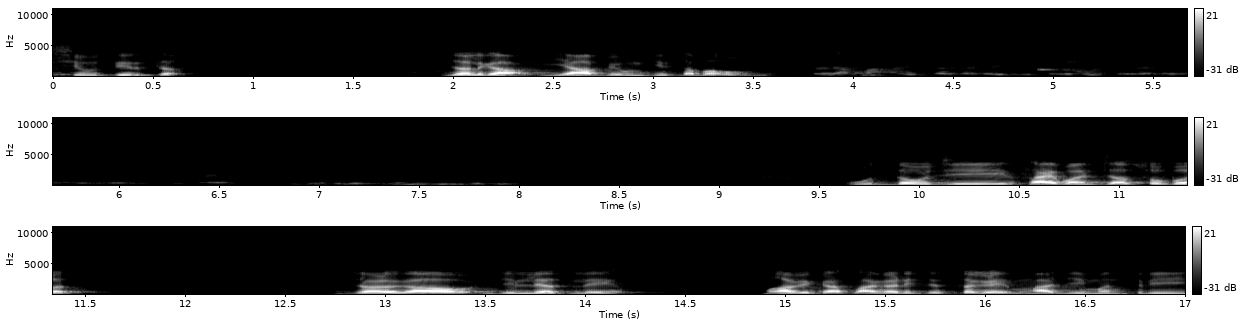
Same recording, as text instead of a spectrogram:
शिवतीर्थ जलगांव यहाँ पे उनकी सभा होगी. उद्धवजी साहेबांच्या सोबत जळगाव जिल्ह्यातले महाविकास आघाडीचे सगळे माजी मंत्री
